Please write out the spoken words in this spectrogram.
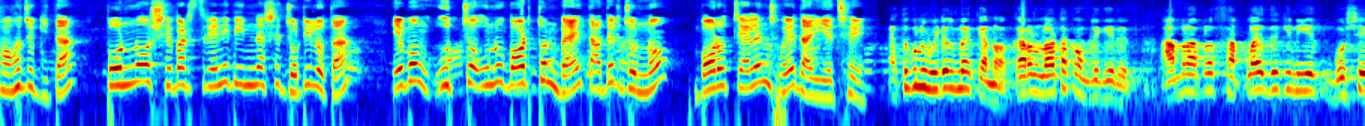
সহযোগিতা পণ্য ও সেবার শ্রেণীবিন্যাসে জটিলতা এবং উচ্চ অনুবর্তন ব্যয় তাদের জন্য বড় চ্যালেঞ্জ হয়ে দাঁড়িয়েছে। এতগুলো মিডলম্যান কেন? কারণ লটা কমপ্লিকেটেড আমরা আপনার সাপ্লাইদেরকে নিয়ে বসে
